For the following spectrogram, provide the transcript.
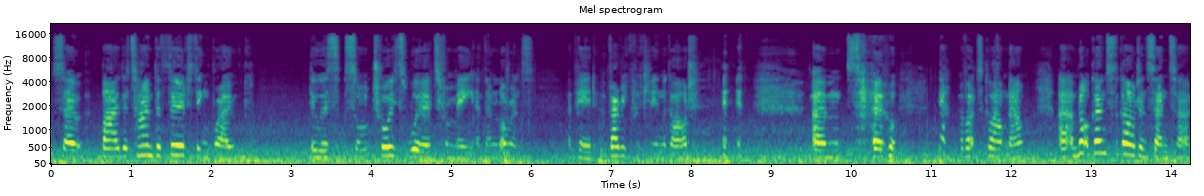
So by the time the third thing broke, there was some choice words from me and then Lawrence appeared very quickly in the garden. um, so yeah, I've had to go out now. Uh, I'm not going to the garden centre.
